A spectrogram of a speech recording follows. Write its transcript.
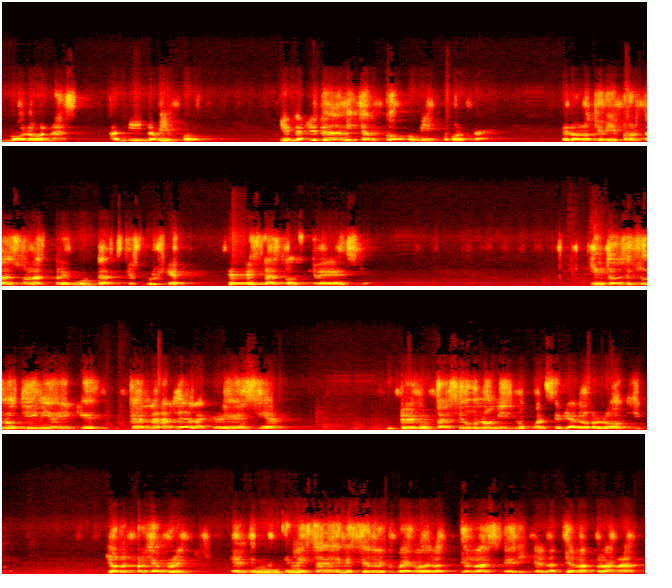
moronas, a mí no me importa. Y en realidad a mí tampoco me importa, pero lo que me importan son las preguntas que surgen de estas dos creencias. Y entonces uno tiene ahí que ganarle a la creencia preguntarse a uno mismo cuál sería lo lógico. Yo, por ejemplo, en, en, esta, en este rejuego de la Tierra esférica y la Tierra plana,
